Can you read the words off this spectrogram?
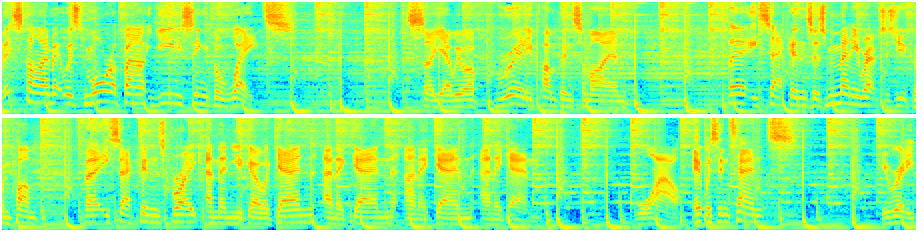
This time it was more about using the weights. So yeah, we were really pumping some iron. 30 seconds, as many reps as you can pump. 30 seconds break, and then you go again and again and again and again. Wow, it was intense. He really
